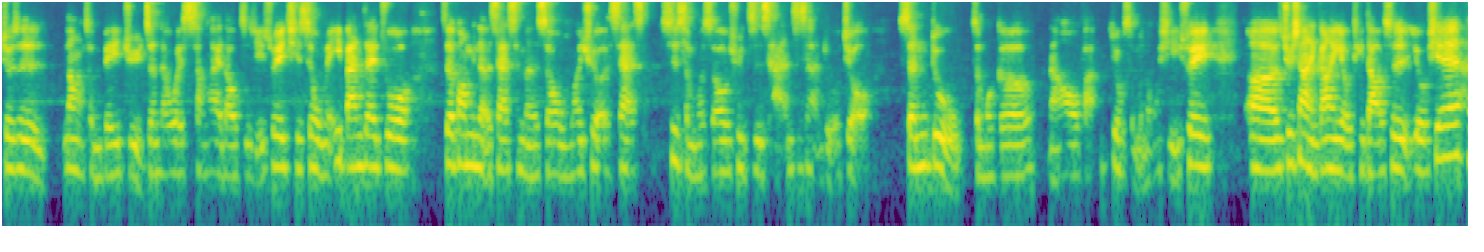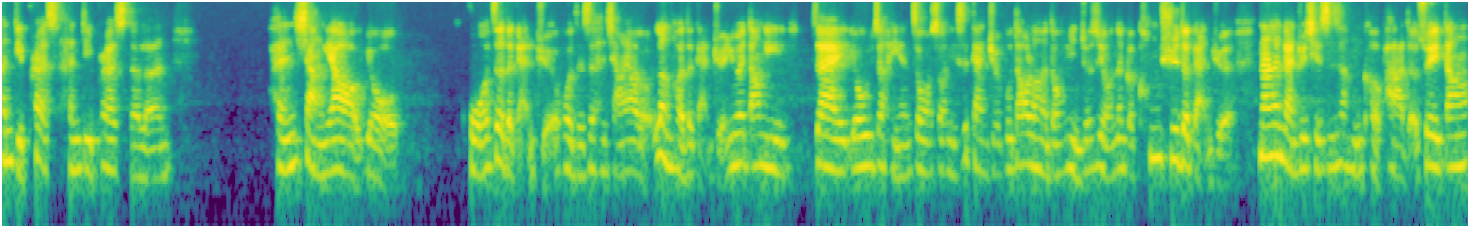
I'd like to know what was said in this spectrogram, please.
就是酿成悲剧，真的会伤害到自己，所以其实我们一般在做这方面的 assessment 的时候，我们会去 assess 是什么时候去自残，自残多久。深度怎么割，然后发用什么东西？所以，呃，就像你刚刚也有提到，是有些很 depressed、很 depressed 的人，很想要有活着的感觉，或者是很想要有任何的感觉。因为当你在忧郁症很严重的时候，你是感觉不到任何东西，你就是有那个空虚的感觉。那那感觉其实是很可怕的。所以当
